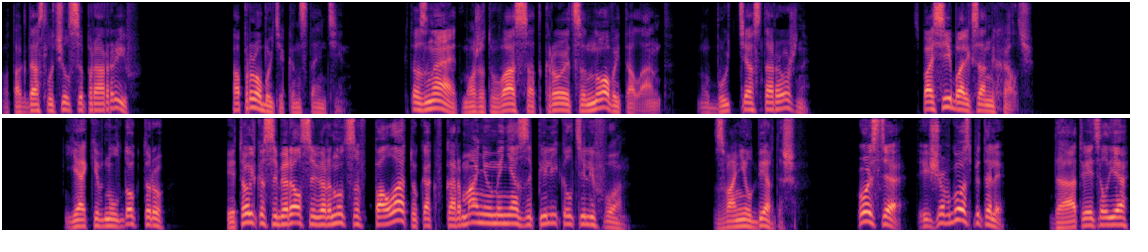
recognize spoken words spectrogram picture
Но тогда случился прорыв. Попробуйте, Константин. Кто знает, может, у вас откроется новый талант. Но будьте осторожны. Спасибо, Александр Михайлович. Я кивнул доктору и только собирался вернуться в палату, как в кармане у меня запиликал телефон. Звонил Бердышев. «Костя, ты еще в госпитале?» «Да», — ответил я.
